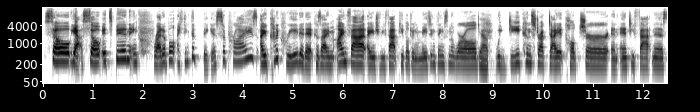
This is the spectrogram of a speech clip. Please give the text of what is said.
So, yeah, so it's been incredible. I think the biggest surprise, I kind of created it because I'm I'm fat. I interview fat people doing amazing things in the world. Yeah. We deconstruct diet culture and anti-fatness.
